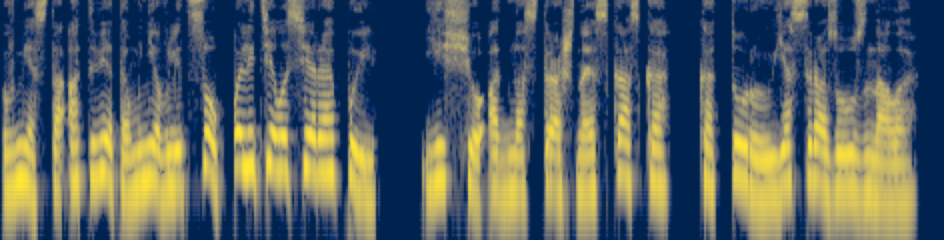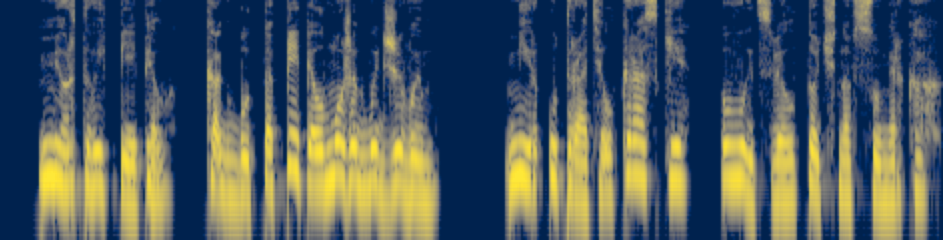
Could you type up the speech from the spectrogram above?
Вместо ответа мне в лицо полетела серая пыль. Еще одна страшная сказка которую я сразу узнала. Мертвый пепел, как будто пепел может быть живым. Мир утратил краски, выцвел точно в сумерках.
